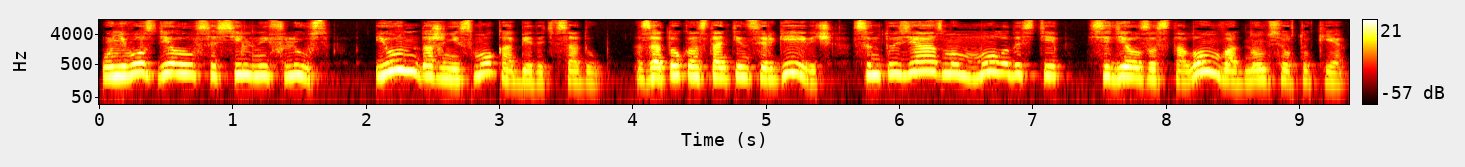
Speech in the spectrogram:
У него сделался сильный флюс, и он даже не смог обедать в саду. Зато Константин Сергеевич с энтузиазмом молодости сидел за столом в одном сюртуке.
